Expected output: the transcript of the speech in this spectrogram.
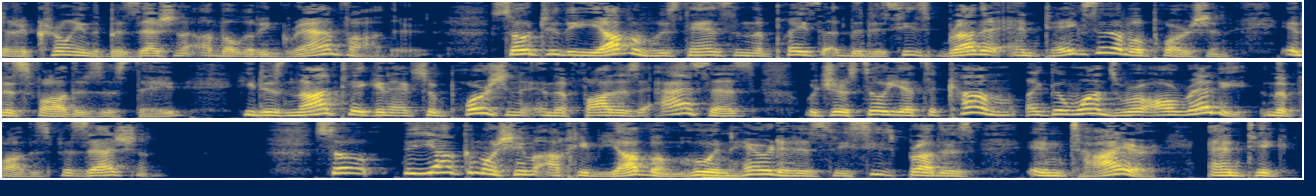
that are currently in the possession of a living grandfather. So to the Yavam who stands in the place of the deceased brother and takes a double portion in his father's estate, he does not take an extra portion in the father's assets, which are still yet to come, like the ones were already in the father's possession. So the Yaakov Moshe Achiv Yavam, who inherited his deceased brother's entire antique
